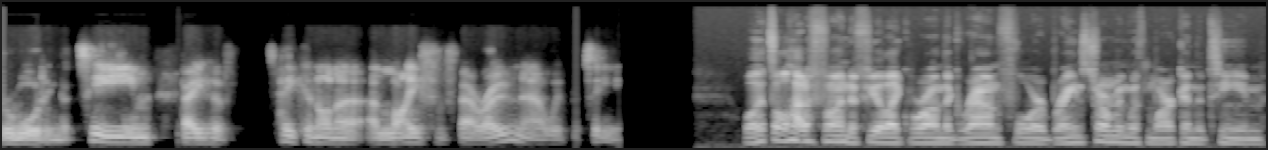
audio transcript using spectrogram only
rewarding the team. They have taken on a, a life of their own now with the team. Well, it's a lot of fun to feel like we're on the ground floor brainstorming with Mark and the team.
